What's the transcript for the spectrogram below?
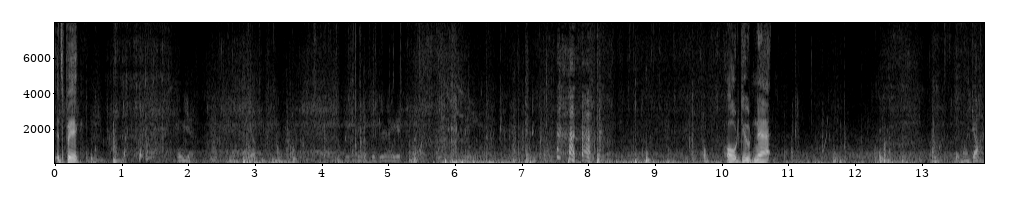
It's big. Oh yeah. Yep. Just gonna have to drag it. Oh, dude, net. Oh my god.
